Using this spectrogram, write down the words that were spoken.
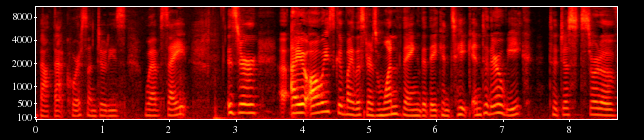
about that course on Jodee's website. Is there? I always give my listeners one thing that they can take into their week to just sort of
